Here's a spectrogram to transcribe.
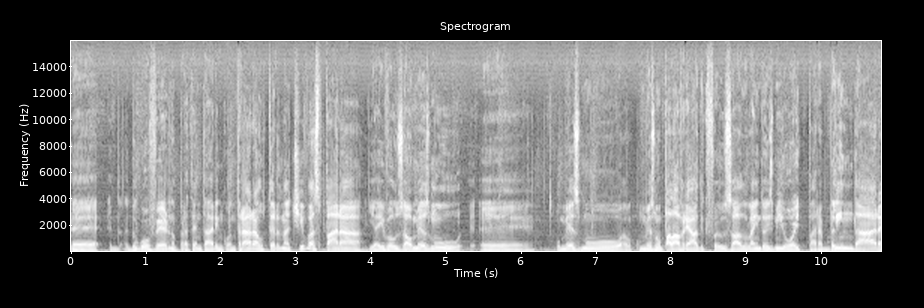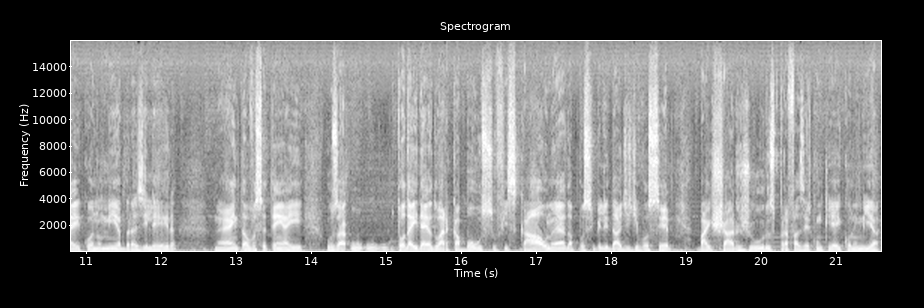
é, do governo para tentar encontrar alternativas para e aí vou usar o mesmo é, o mesmo o mesmo palavreado que foi usado lá em 2008 para blindar a economia brasileira né? Então você tem aí o, o, toda a ideia do arcabouço fiscal, né? Da possibilidade de você baixar juros para fazer com que a economia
